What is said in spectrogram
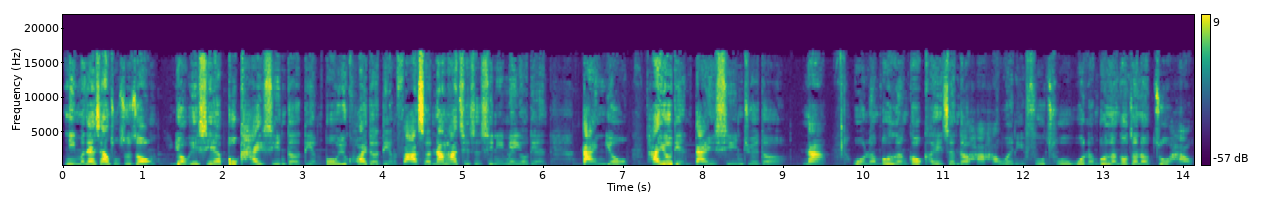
你们在相处之中有一些不开心的点、不愉快的点发生，让他其实心里面有点担忧，他有点担心，觉得那我能不能够可以真的好好为你付出？我能不能够真的做好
